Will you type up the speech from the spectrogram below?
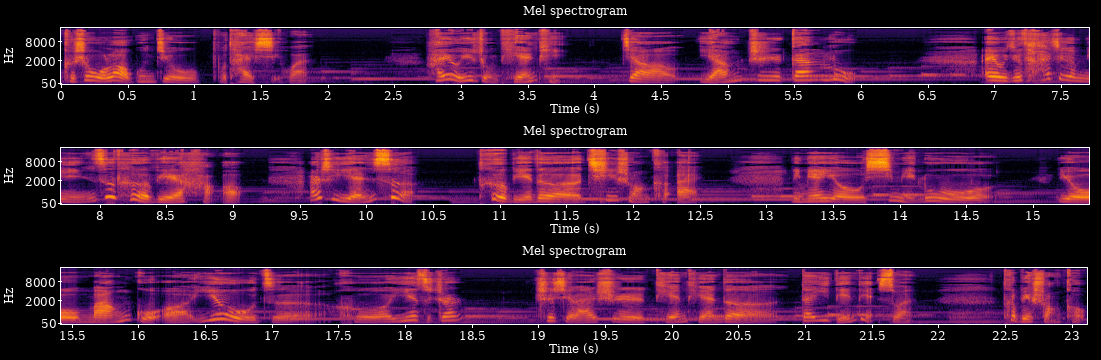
可是我老公就不太喜欢。还有一种甜品叫杨枝甘露，哎，我觉得它这个名字特别好，而且颜色特别的清爽可爱，里面有西米露。有芒果、柚子和椰子汁儿，吃起来是甜甜的，带一点点酸，特别爽口。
